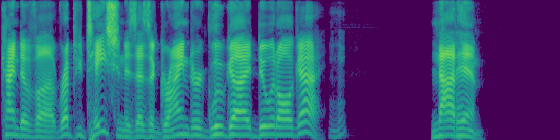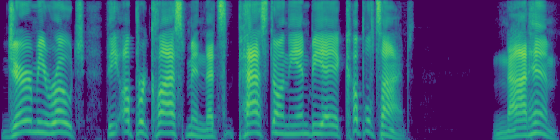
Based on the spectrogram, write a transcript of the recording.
kind of uh, reputation is as a grinder, glue guy, do it all guy. Mhm. Not him. Jeremy Roach, the upperclassman that's passed on the NBA a couple times. Not him.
